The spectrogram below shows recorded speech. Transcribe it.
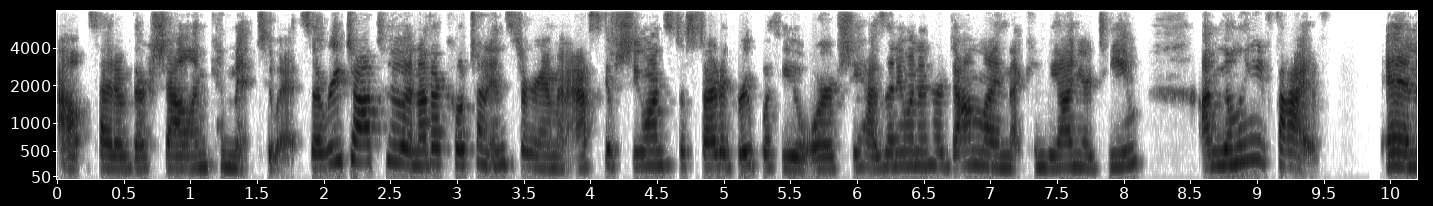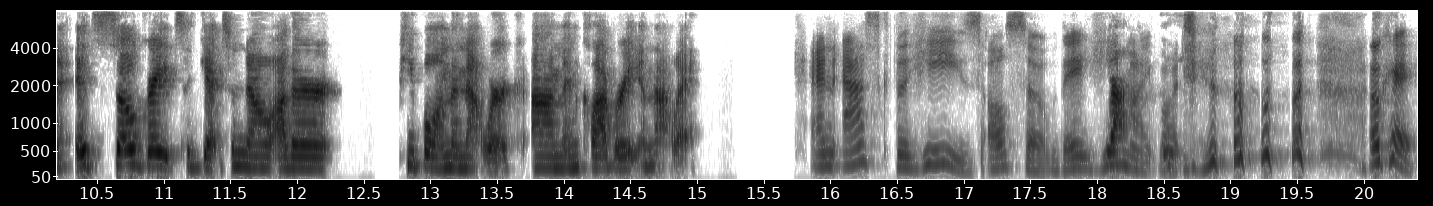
outside of their shell and commit to it. So reach out to another coach on instagram and ask if she wants to start a group with you or if she has anyone in her downline that can be on your team. Um, you only need five and it's so great to get to know other people in the network um, and collaborate in that way and ask the he's also they he Yeah. might want you okay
